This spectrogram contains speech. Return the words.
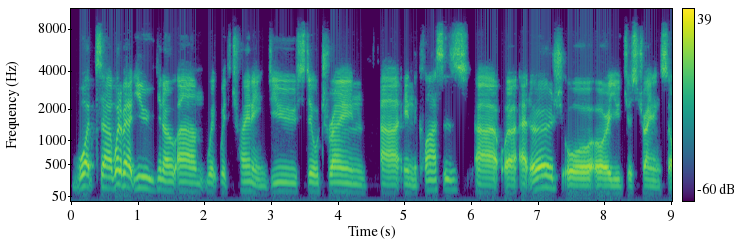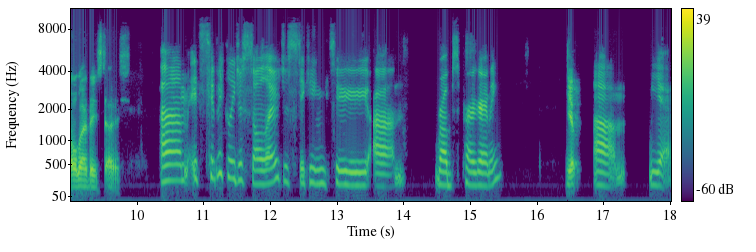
what uh, what about you? You know, um, with with training, do you still train uh, in the classes uh, at Urge, or or are you just training solo these days? Um, it's typically just solo, just sticking to um Rob's programming. Yep. Um, yeah.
